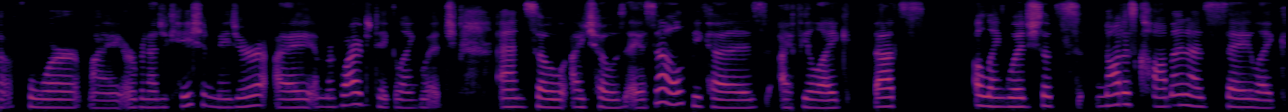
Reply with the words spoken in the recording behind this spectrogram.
for my urban education major, I am required to take a language. And so I chose ASL because I feel like that's a language that's not as common as, say, like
